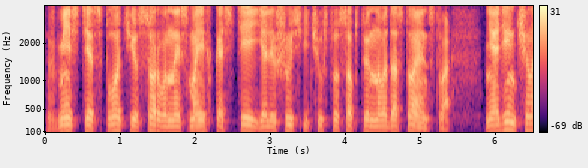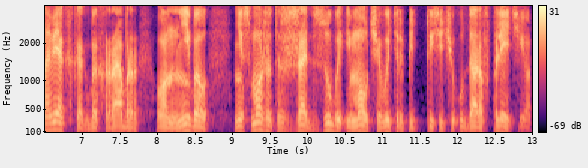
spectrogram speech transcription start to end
Вместе с плотью, сорванной с моих костей, я лишусь и чувства собственного достоинства. Ни один человек, как бы храбр он ни был, не сможет сжать зубы и молча вытерпеть тысячу ударов плетью.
